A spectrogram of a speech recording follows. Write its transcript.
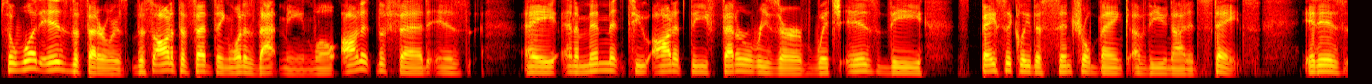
So, what is the Federal Reserve? This audit the Fed thing, what does that mean? Well, audit the Fed is a an amendment to audit the Federal Reserve, which is the basically the central bank of the United States. It is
